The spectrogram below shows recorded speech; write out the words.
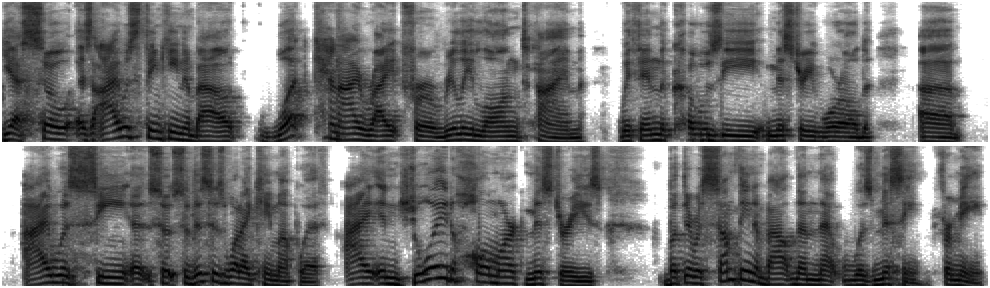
Yes. So as I was thinking about what can I write for a really long time within the cozy mystery world, uh, I was seeing. Uh, so so this is what I came up with. I enjoyed Hallmark mysteries, but there was something about them that was missing for me.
